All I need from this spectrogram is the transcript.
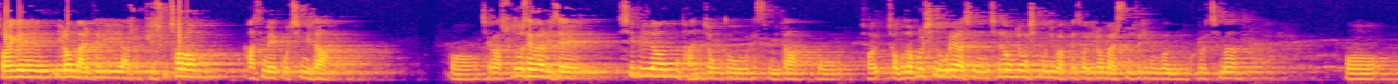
저에게는 이런 말들이 아주 비수처럼 가슴에 꽂힙니다. 어, 제가 수도 생활 이제 11년 반 정도 했습니다. 뭐 저, 저보다 훨씬 오래 하신 최성령 신부님 앞에서 이런 말씀 드리는 건 그렇지만, 어,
